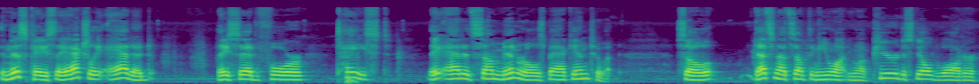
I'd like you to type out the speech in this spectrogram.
in this case, they actually added, they said for taste, they added some minerals back into it. So that's not something you want. You want pure distilled water.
